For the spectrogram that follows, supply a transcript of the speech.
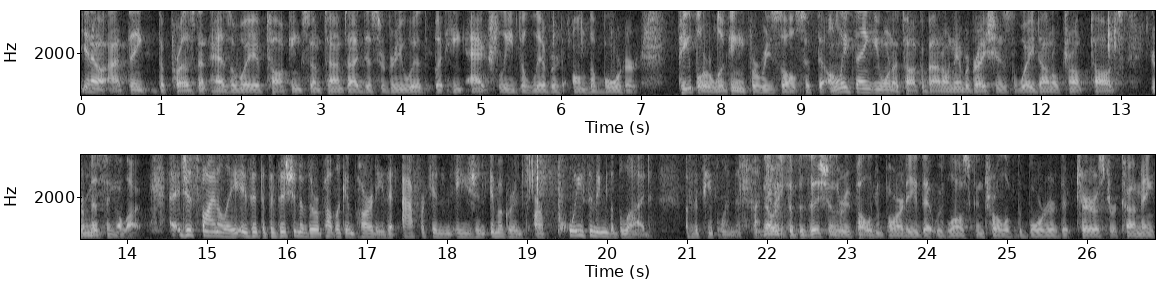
You know, I think the president has a way of talking sometimes I disagree with, but he actually delivered on the border. People are looking for results. If the only thing you want to talk about on immigration is the way Donald Trump talks, you're missing a lot. Uh, just finally, is it the position of the Republican Party that African and Asian immigrants are poisoning the blood of the people in this country? No, it's the position of the Republican Party that we've lost control of the border, that terrorists are coming,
